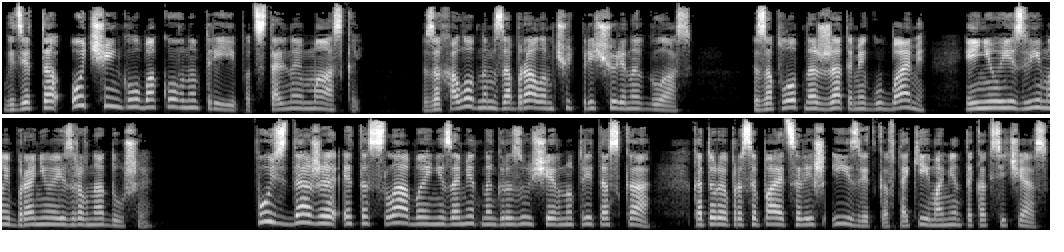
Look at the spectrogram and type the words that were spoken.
Где-то очень глубоко внутри, под стальной маской, за холодным забралом чуть прищуренных глаз, за плотно сжатыми губами и неуязвимой броней из равнодушия. Пусть даже это слабая, незаметно грызущая внутри тоска, которая просыпается лишь изредка в такие моменты, как сейчас.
